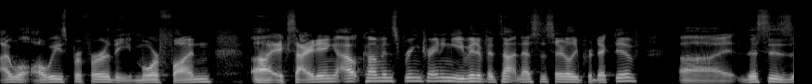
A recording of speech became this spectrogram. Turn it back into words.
I will always prefer the more fun, uh, exciting outcome in spring training, even if it's not necessarily predictive. Uh, this has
